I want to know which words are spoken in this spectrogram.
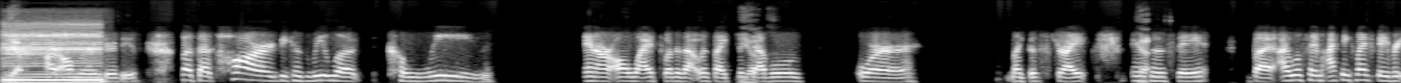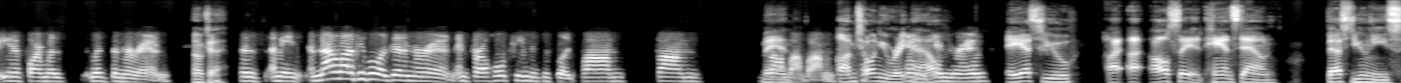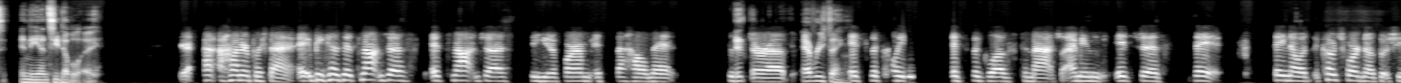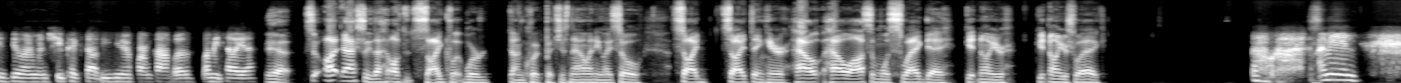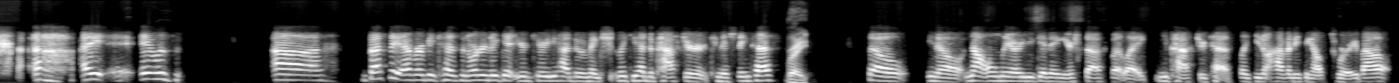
Yeah. our all maroon jerseys, but that's hard because we looked clean in our all whites, whether that was like the Yep. Devils or like the stripes. Arizona State. But I will say, I think my favorite uniform was was the maroon Okay. because I mean, not a lot of people look good in maroon, and for a whole team to just look bomb, bomb, Man, I'm telling you right in, now, maroon. ASU, I, I, I'll say it hands down, best unis in the NCAA. Yeah, hundred percent. Eh, because it's not just it's not just the uniform; it's the helmet, the It- stirrup, Everything. it's the cleats, it's the gloves to match. I mean, it's just they they know it. Coach Ford knows what she's doing when she picks out these uniform combos. Let me tell you. Yeah. So uh, actually, I'll just side clip. We're done quick pitches now anyway. So side side thing here. How how awesome was Swag Day? Getting all your getting all your swag. Oh God! I mean, uh, I it was uh best day ever because in order to get your gear, you had to make sure like you had to pass your conditioning test. Right. So you know, not only are you getting your stuff, but like you passed your test. Like you don't have anything else to worry about.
